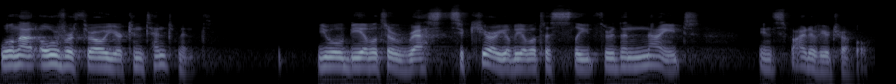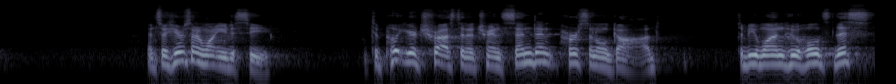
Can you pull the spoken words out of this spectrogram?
will not overthrow your contentment. You will be able to rest secure. You'll be able to sleep through the night in spite of your trouble. And so here's what I want you to see to put your trust in a transcendent personal God, to be one who holds this,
